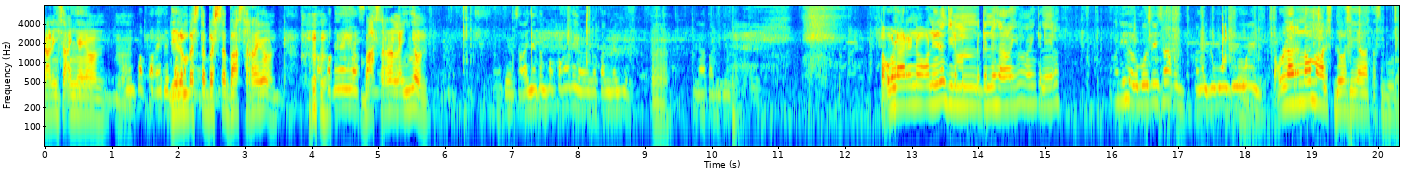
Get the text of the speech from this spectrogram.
Galing sa kanya yung? Ito yung Di lang basta-basta Basra yung basa. Basra line yun. Yung sa kanya itong pakpak natin. Natanggal yun. Uh. Tinatabi ko yun. Pakawala rin ako kanina, hindi naman naganda sa akin yung akin kanina. Kanina, rumonda yun sa akin. Kanag rumonda yung ngayon. Pakawala rin ako, mga alas 12 yata siguro.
